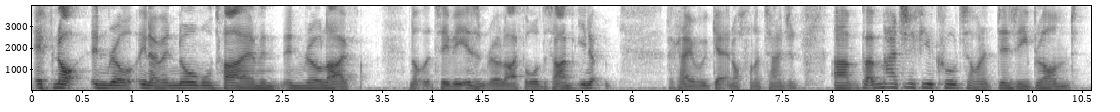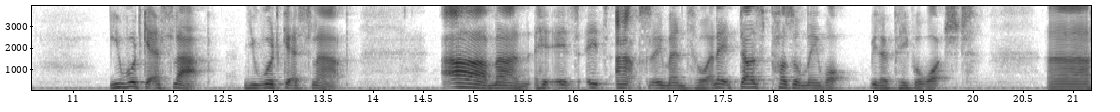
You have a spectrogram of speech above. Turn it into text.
if not in real, you know, in normal time in, in real life. Not that TV isn't real life all the time, you know. Okay, we're getting off on a tangent. Um, but imagine if you called someone a dizzy blonde. You would get a slap. You would get a slap. Ah man, it's it's absolutely mental, and it does puzzle me what you know people watched, uh,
